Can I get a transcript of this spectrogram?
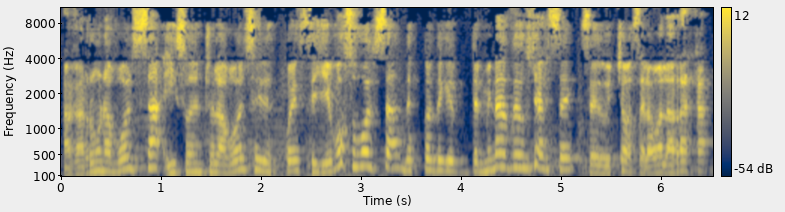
agarró una bolsa, hizo dentro de la bolsa y después se llevó su bolsa, después de que terminara de ducharse, se duchó, se lavó la raja,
